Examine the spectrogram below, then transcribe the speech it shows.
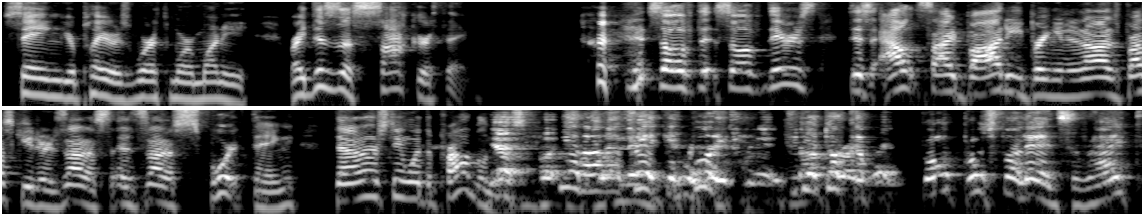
saying your player is worth more money, right? This is a soccer thing. so if the, so if there's this outside body bringing it on as prosecutor, it's not a it's not a sport thing. Then I don't understand what the problem is. Yes, but Yeah, but when they Frank, do it it, would- they're doing it if you not talk right about- way. Pro- Prosvalenza, right?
